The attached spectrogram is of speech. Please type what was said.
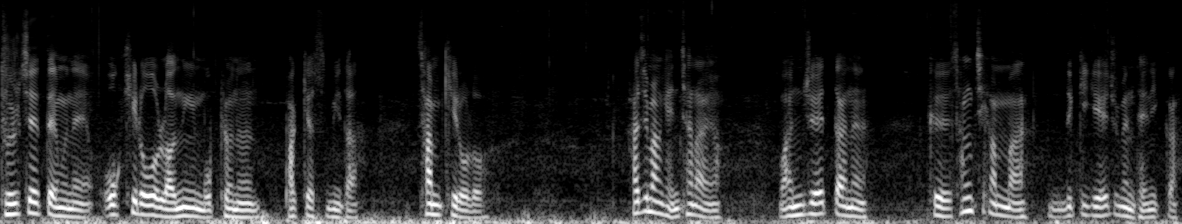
둘째 때문에 5km 러닝 목표는 바뀌었습니다. 3km로. 하지만 괜찮아요. 완주했다는 그 성취감만 느끼게 해주면 되니까.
